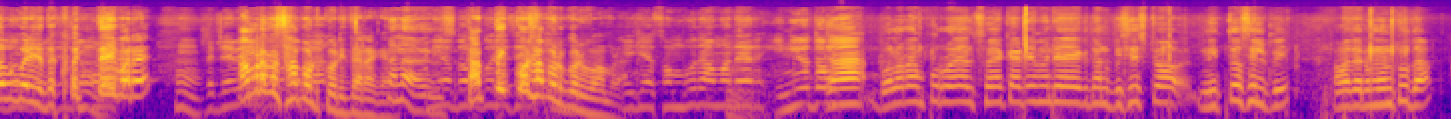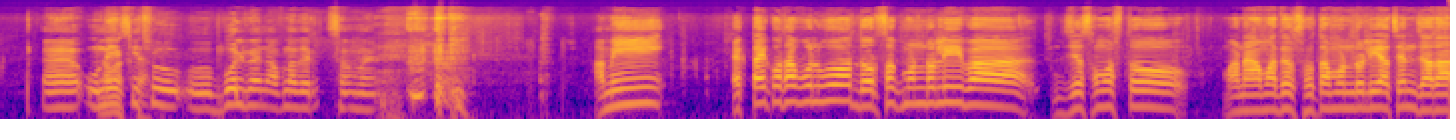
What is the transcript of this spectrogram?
দল করিয়েছে। তো করতেই পারে। আমরা তো সাপোর্ট করি তার আগে। না না সাপোর্ট করব আমরা। এই যে শম্ভুদা আমাদের ইনিও দল বলরামপুর রয়্যাল শো একাডেমির একজন বিশিষ্ট নৃত্যশিল্পী আমাদের মন্টুদা আহ, উনি কিছু বলবেন আপনাদের সামনে। আমি একটাই কথা বলব, দর্শক মণ্ডলী বা যে সমস্ত মানে আমাদের শ্রোতা মণ্ডলী আছেন, যারা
